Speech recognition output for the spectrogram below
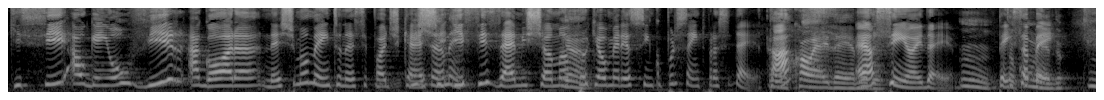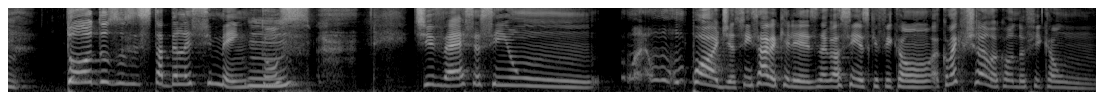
que se alguém ouvir agora, neste momento, nesse podcast, e fizer, me chama, Ah. porque eu mereço 5% pra essa ideia, Ah, tá? qual é a ideia? É assim, ó, a ideia. Hum, Pensa bem. medo. Todos os estabelecimentos tivesse, assim, um... Um, um pod, assim, sabe aqueles negocinhos que ficam... Como é que chama quando fica um...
